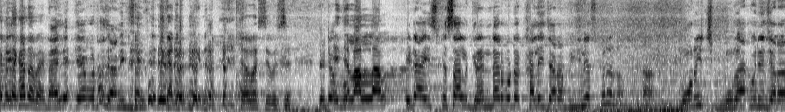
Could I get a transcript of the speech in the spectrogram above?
এ দেখা দেবে। নাইলে কে ওটা জানি না। দেখা দেবে না? অবশ্যই অবশ্যই। এটা- এই যে লাল লাল। এটা স্পেশাল গ্রাইন্ডার বটে খালি যারা বিজনেস করে না মরিচ গুঁড়া করে যারা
